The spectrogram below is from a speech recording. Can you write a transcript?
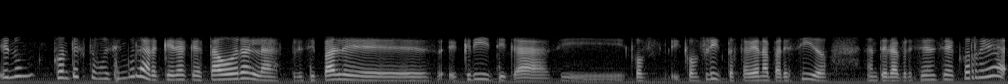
en un contexto muy singular, que era que hasta ahora las principales eh, críticas y, conflictos que habían aparecido ante la presidencia de Correa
